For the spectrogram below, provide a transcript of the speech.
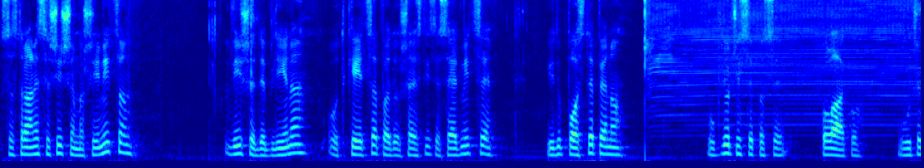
Sa strane se šiša mašinicom, više debljina, od keca pa do šestice, sedmice, idu postepeno, uključi se pa se polako vuče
